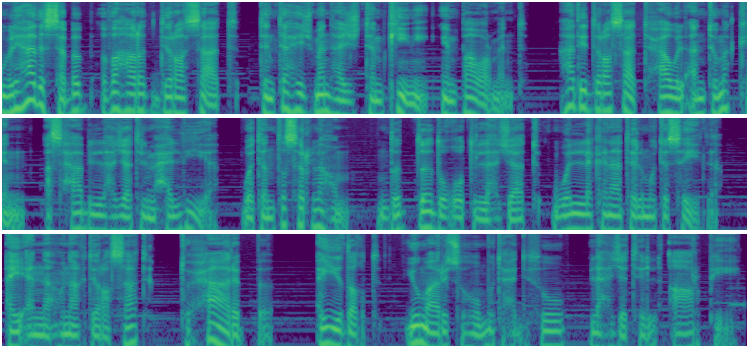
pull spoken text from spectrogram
ولهذا السبب ظهرت دراسات تنتهج منهج تمكيني empowerment. هذه الدراسات تحاول أن تمكن أصحاب اللهجات المحلية وتنتصر لهم ضد ضغوط اللهجات واللكنات المتسيدة أي أن هناك دراسات تحارب أي ضغط يمارسه متحدثو لهجة ال RP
